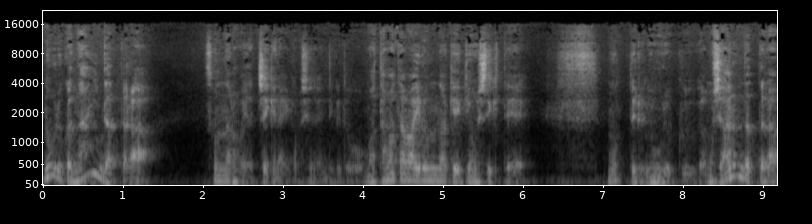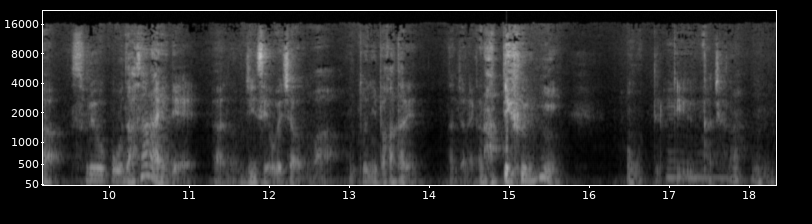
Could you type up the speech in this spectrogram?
能力がないんだったら、そんなのはやっちゃいけないかもしれないんだけど、まあ、たまたまいろんな経験をしてきて、持ってる能力がもしあるんだったら、それをこう出さないで、あの、人生を終えちゃうのは、本当にバカタレなんじゃないかなっていうふうに思ってるっていう感じかな。うん。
